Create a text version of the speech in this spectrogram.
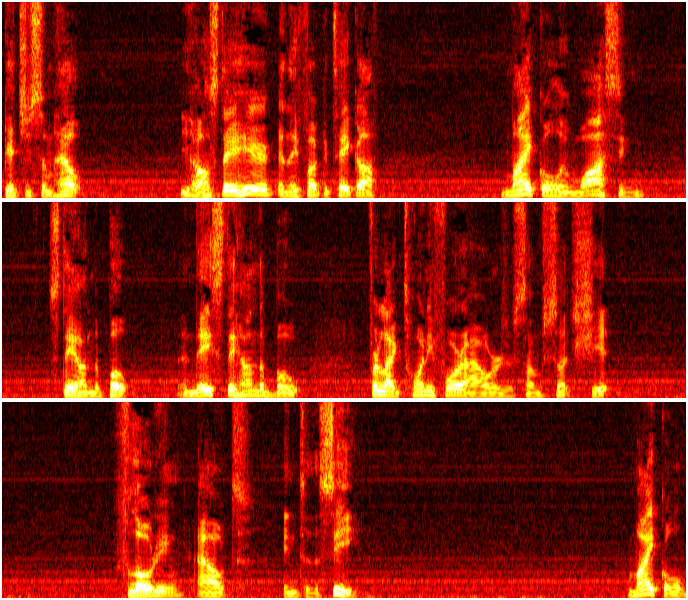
Get you some help. Y'all stay here, and they fucking take off. Michael and Wassing stay on the boat, and they stay on the boat for like 24 hours or some such shit, floating out into the sea. Michael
